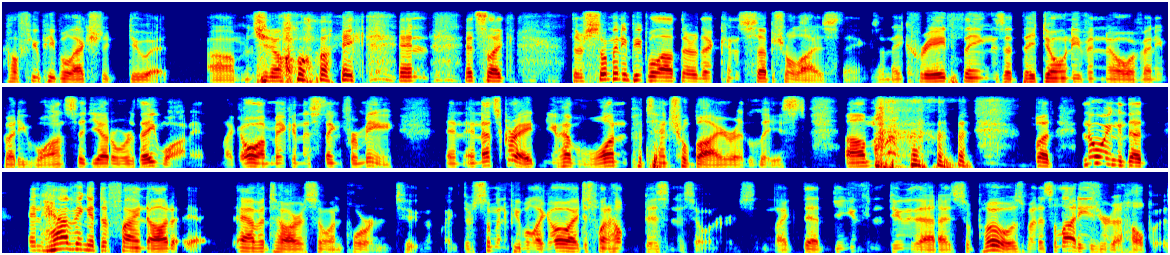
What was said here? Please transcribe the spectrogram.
how few people actually do it. Um, you know, like, and it's like there's so many people out there that conceptualize things and they create things that they don't even know if anybody wants it yet or they want it. Like, oh, I'm making this thing for me, and and that's great. You have one potential buyer at least. Um, but knowing that and having a defined avatar is so important too. Like, there's so many people like, oh, I just want to help business owners. Like that, you can do that, I suppose, but it's a lot easier to help a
